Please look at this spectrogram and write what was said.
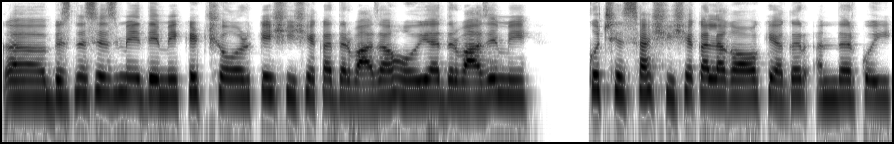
बिजनेसेस में दे मेक इट श्योर के शीशे का दरवाज़ा हो या दरवाजे में कुछ हिस्सा शीशे का लगाओ कि अगर अंदर कोई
